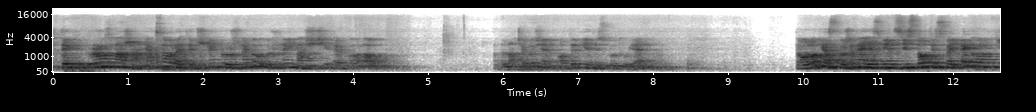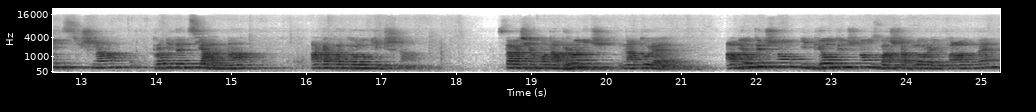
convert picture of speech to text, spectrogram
w tych rozważaniach teoretycznych różnego, różnej maści ekologów. Dlaczego się o tym nie dyskutuje? Teologia stworzenia jest więc istoty swej ekologiczna, prowidencjalna, agapatologiczna. Stara się ona bronić naturę abiotyczną i biotyczną, zwłaszcza florę i faunę,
